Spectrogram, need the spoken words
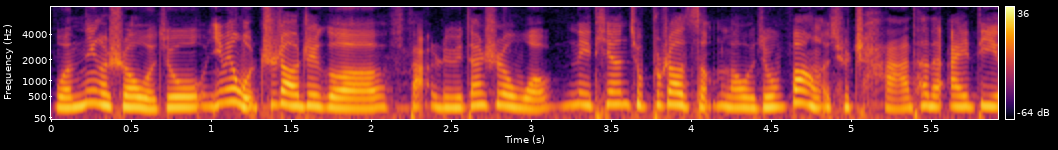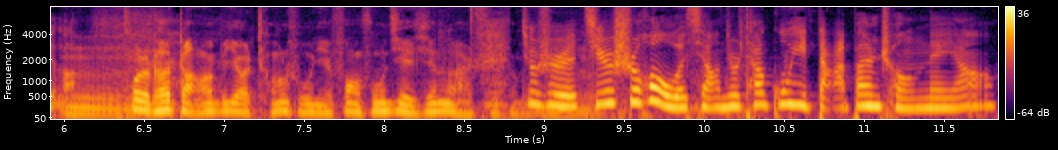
我那个时候我就因为我知道这个法律，但是我那天就不知道怎么了，我就忘了去查他的 ID 了。嗯或者他长得比较成熟，你放松戒心了还是怎么？就是嗯其实事后我想，就是他故意打扮成那样，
